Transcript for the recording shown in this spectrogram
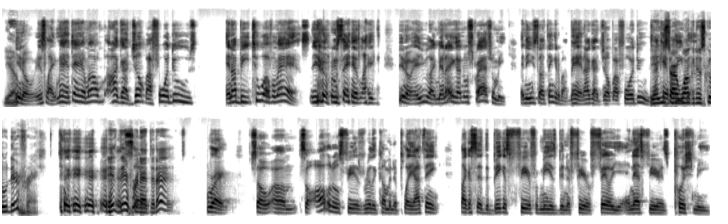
Yeah. You know, it's like, man, damn, I I got jumped by four dudes and I beat two of them ass. You know what I'm saying? Like, you know, and you like, man, I ain't got no scratch on me. And then you start thinking about, man, I got jumped by four dudes. Yeah, you start walking that. to school different. It's different So- after that. Right. So um so all of those fears really come into play. I think like I said the biggest fear for me has been the fear of failure and that fear has pushed me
